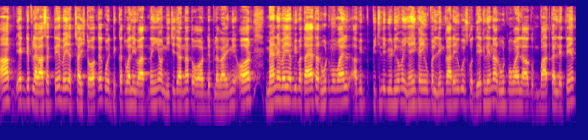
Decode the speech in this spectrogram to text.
आप एक डिप लगा सकते हैं। भाई अच्छा स्टॉक है, कोई दिक्कत वाली बात नहीं है और नीचे जाना तो और डिप लगाएँगे। और मैंने भाई अभी बताया था रूट मोबाइल अभी पिछली वीडियो में यहीं कहीं ऊपर लिंक आ रही होगी, उसको देख लेना। रूट मोबाइल बात कर लेते हैं।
